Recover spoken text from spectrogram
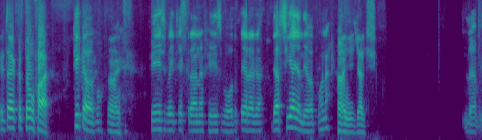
ਇਹ ਤਾਂ ਇੱਕ ਤੋਹਫਾ ਹੈ। ਠੀਕ ਆ ਬਾਪੂ। ਹਾਂ। ਫੇਸ ਬਈ ਚੈੱਕ ਕਰਾਣਾ ਫੇਸ ਬਹੁਤ ਪਿਆਰਾ ਜਰਸੀ ਆ ਜਾਂਦੀ ਆ ਬਾਪੂ ਹਨਾ? ਹਾਂਜੀ ਚੱਲ ਲੈ ਬਈ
